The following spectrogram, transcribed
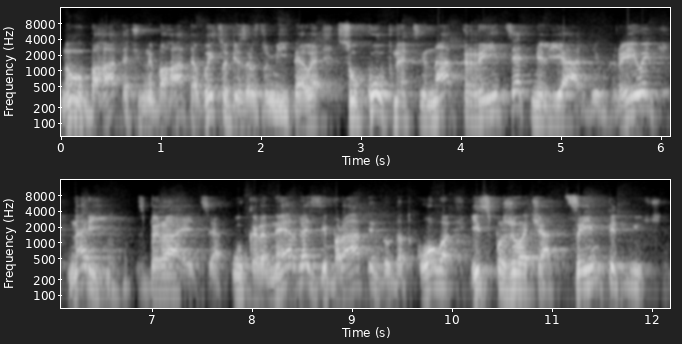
Ну багато чи не багато, ви собі зрозумієте, але сукупна ціна 30 мільярдів гривень на рік збирається Укренерго зібрати додатково із споживача цим підвищенням.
